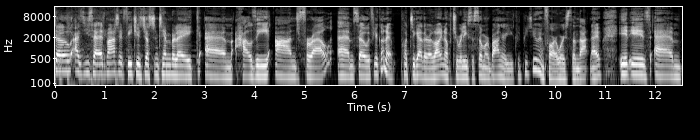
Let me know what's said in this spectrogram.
So, as you said, Matt, it features Justin Timberlake, um, Halsey, and Pharrell. Um, so, if you're going to put together a lineup to release a summer banger, you could be doing far worse than that now. It is um,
